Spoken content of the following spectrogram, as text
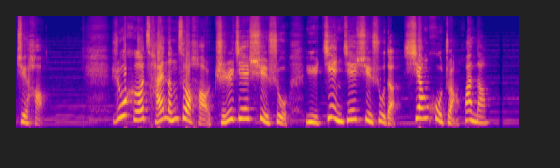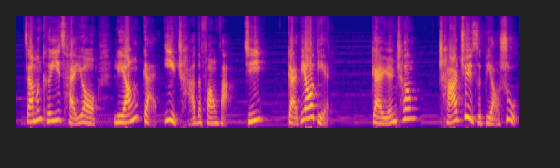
句号。如何才能做好直接叙述与间接叙述的相互转换呢？咱们可以采用两改一查的方法，即改标点、改人称，查句子表述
